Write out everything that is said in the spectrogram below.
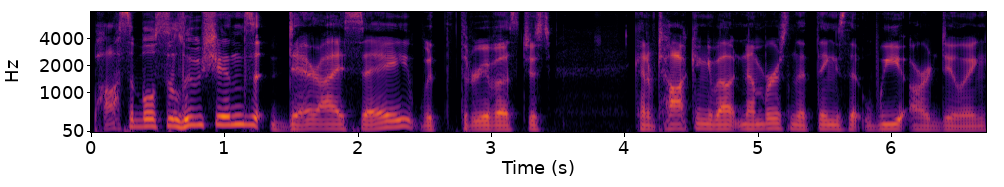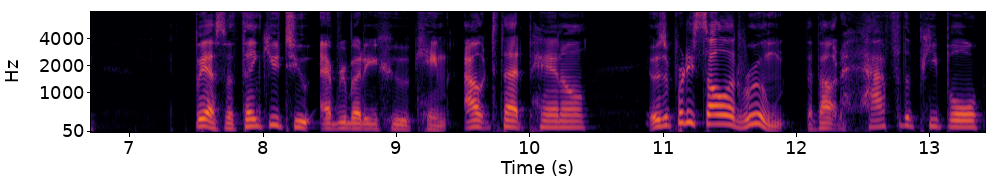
possible solutions, dare I say, with three of us just kind of talking about numbers and the things that we are doing. But yeah, so thank you to everybody who came out to that panel. It was a pretty solid room. About half of the people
